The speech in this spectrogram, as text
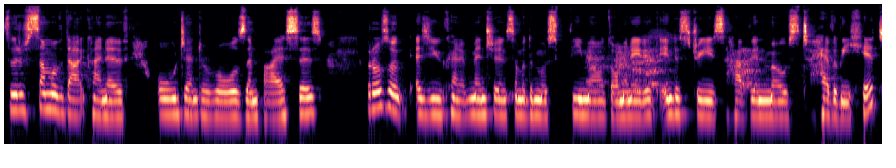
So, there's some of that kind of old gender roles and biases. But also, as you kind of mentioned, some of the most female dominated industries have been most heavily hit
